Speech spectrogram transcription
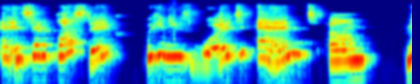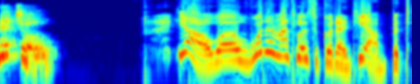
And instead of plastic, we can use wood and, um, metal. Yeah, well, wood and metal is a good idea, but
